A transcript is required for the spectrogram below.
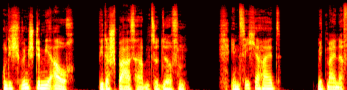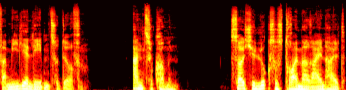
Und ich wünschte mir auch, wieder Spaß haben zu dürfen. In Sicherheit mit meiner Familie leben zu dürfen. Anzukommen. Solche Luxusträumereien halt.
